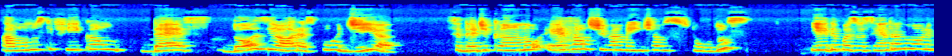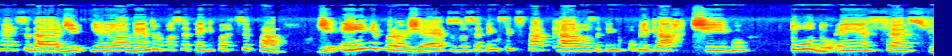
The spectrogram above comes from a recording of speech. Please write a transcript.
alunos que ficam 10, 12 horas por dia se dedicando exaustivamente aos estudos. E aí depois você entra numa universidade e aí lá dentro você tem que participar de N projetos, você tem que se destacar, você tem que publicar artigo, tudo em excesso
